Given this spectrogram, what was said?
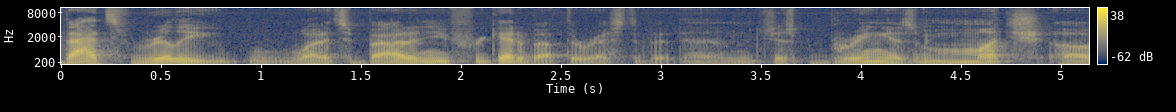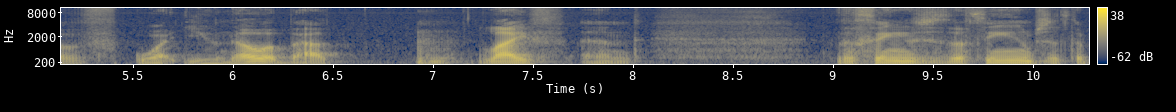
That's really what it's about, and you forget about the rest of it and just bring as much of what you know about life and the things, the themes that the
